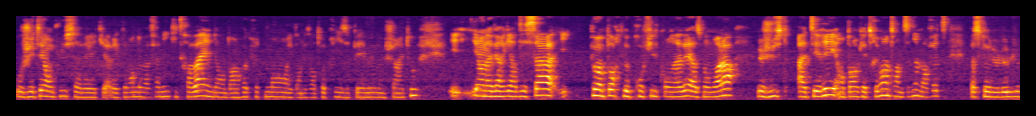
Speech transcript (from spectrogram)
où j'étais en plus avec, avec des membres de ma famille qui travaillent dans, le recrutement et dans les entreprises, PME, machin et tout. Et, et on avait regardé ça, et peu importe le profil qu'on avait à ce moment-là, juste atterré en tant qu'être humain en train de se dire mais en fait parce que le,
